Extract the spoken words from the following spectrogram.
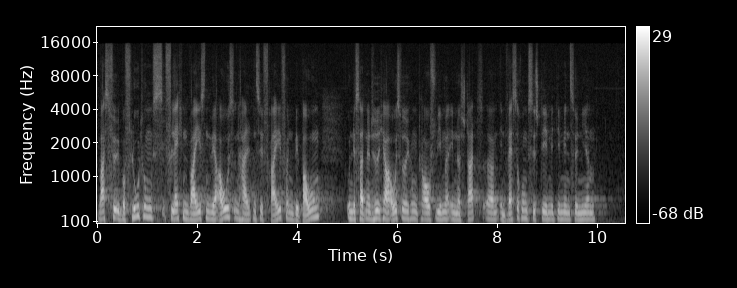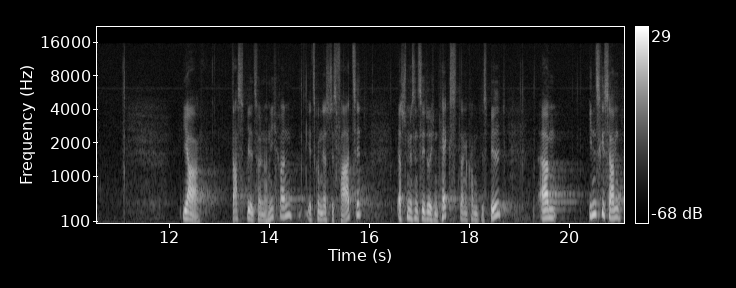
was für Überflutungsflächen weisen wir aus und halten sie frei von Bebauung. Und es hat natürlich auch Auswirkungen darauf, wie wir in der Stadt äh, Entwässerungssysteme dimensionieren. Ja, das Bild soll noch nicht ran. Jetzt kommt erst das Fazit. Erst müssen Sie durch den Text, dann kommt das Bild. Ähm, insgesamt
